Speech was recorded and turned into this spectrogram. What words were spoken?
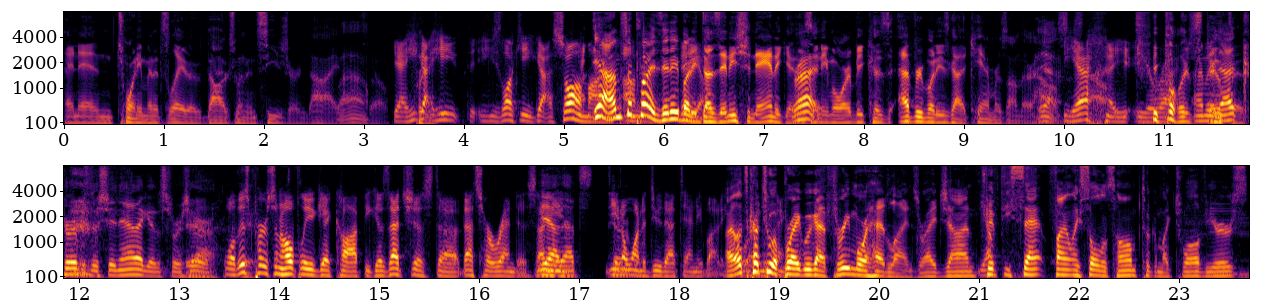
And then 20 minutes later, the dogs went in seizure and died. Wow. So Yeah, he pretty- got he he's lucky he got saw him. On, Yeah, I'm surprised anybody video. does any shenanigans Right. anymore because everybody's got cameras on their Yeah. Yeah, now. you- you're People right. are I mean, that curbs the shenanigans for sure. Yeah. Well, this person hopefully you get caught because that's just uh, that's horrendous. I Yeah, mean, that's you don't want to do that to anybody. All right, let's or cut to a break. We got three more headlines, right, John? Yep. 50 Cent finally sold his home. Took him like 12 years.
